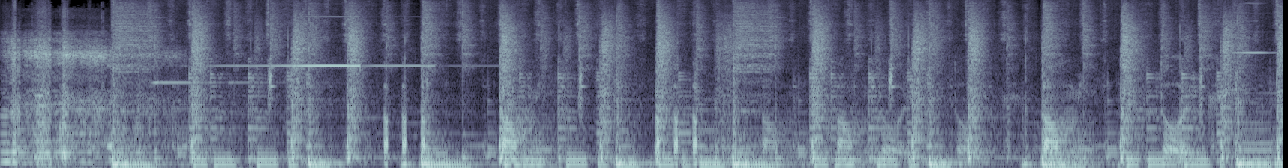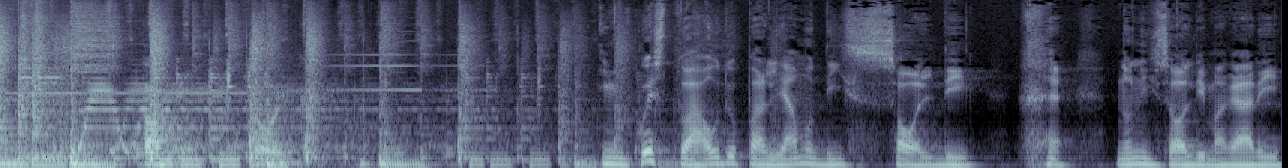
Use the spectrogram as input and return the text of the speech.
In questo audio parliamo di soldi, non i soldi magari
